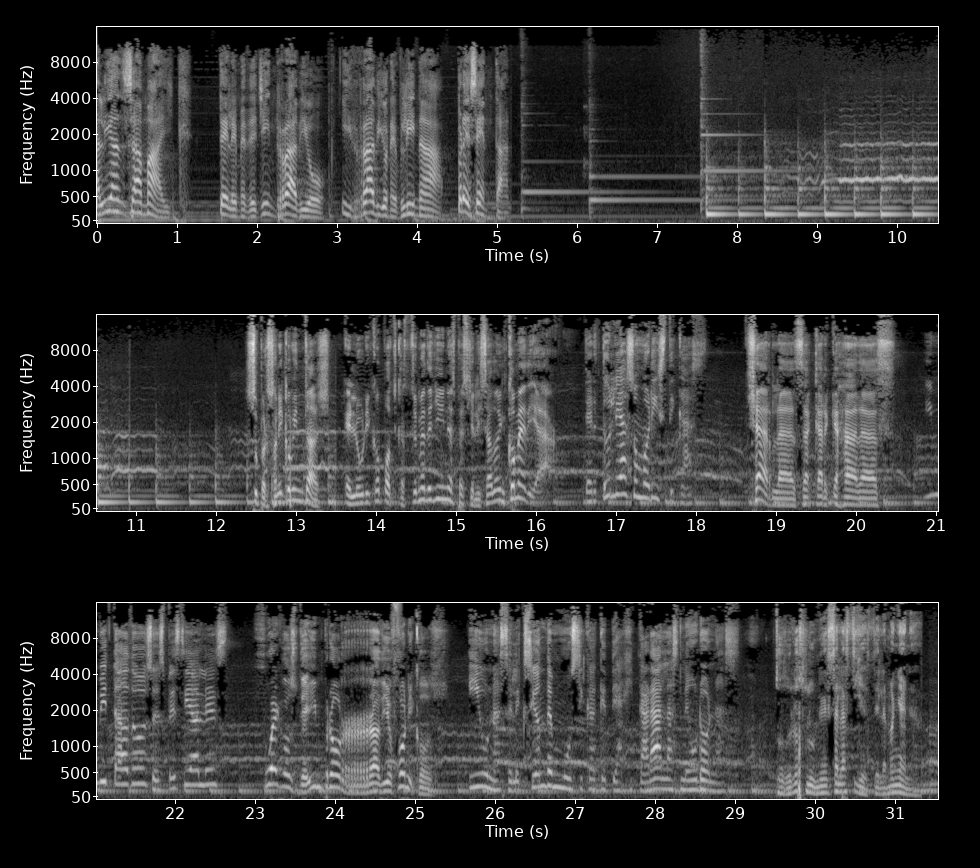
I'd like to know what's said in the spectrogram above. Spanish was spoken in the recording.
Alianza Mike, Telemedellín Radio y Radio Neblina presentan. Supersónico Vintage, el único podcast de Medellín especializado en comedia. Tertulias humorísticas. Charlas a carcajadas. Invitados especiales. Juegos de impro radiofónicos. Y una selección de música que te agitará las neuronas. Todos los lunes a las 10 de la mañana.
